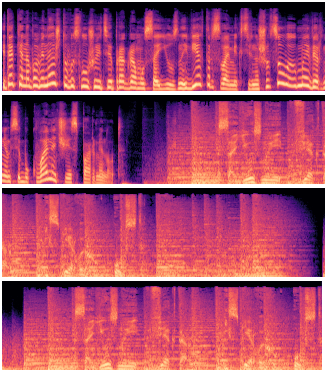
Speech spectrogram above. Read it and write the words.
Итак, я напоминаю, что вы слушаете программу «Союзный вектор». С вами Екатерина Шевцова, и мы вернемся буквально через пару минут. «Союзный вектор» из первых уст. Союзный вектор из первых уст.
